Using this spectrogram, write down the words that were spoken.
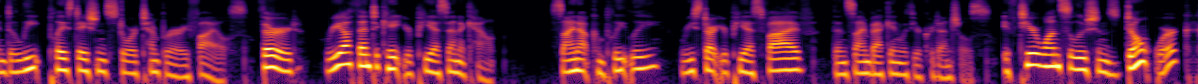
and delete PlayStation Store temporary files. Third, re authenticate your PSN account. Sign out completely, restart your PS5, then sign back in with your credentials. If Tier 1 solutions don't work,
